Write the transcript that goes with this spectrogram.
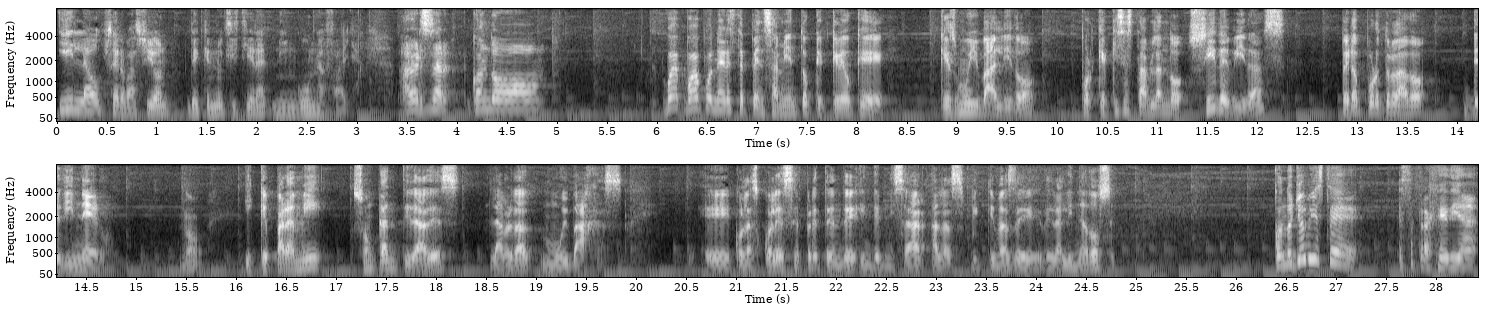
y la observación de que no existiera ninguna falla. A ver, César, cuando voy a, poner este pensamiento que creo que, que es muy válido, porque aquí se está hablando sí de vidas, pero por otro lado de dinero, ¿no? Y que para mí son cantidades la verdad, muy bajas, eh, con las cuales se pretende indemnizar a las víctimas de, la línea 12. Cuando yo vi este, esta tragedia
